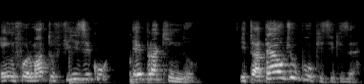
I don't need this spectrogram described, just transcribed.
em formato físico e para Kindle. E tá até audiobook, se quiser.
